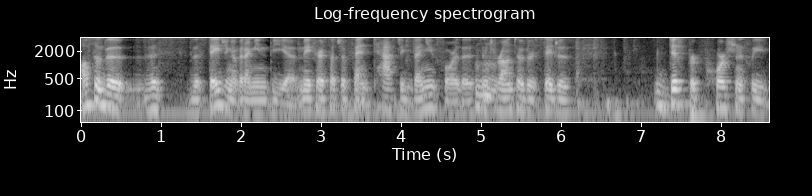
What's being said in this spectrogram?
also the this the staging of it i mean the uh, mayfair is such a fantastic venue for this Mm-hmm. in toronto their stages disproportionately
